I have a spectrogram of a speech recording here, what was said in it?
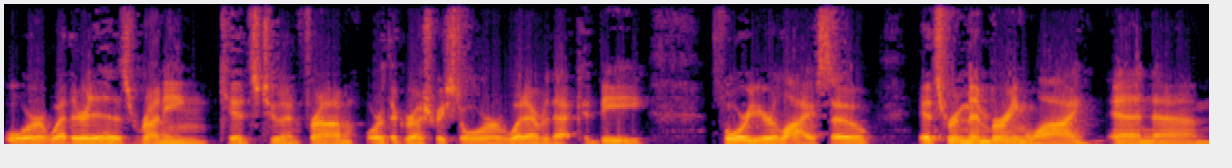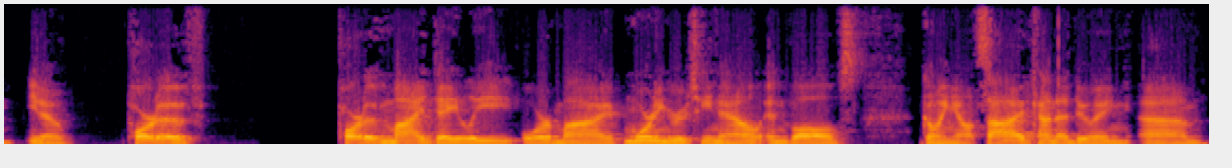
or whether it is running kids to and from or the grocery store or whatever that could be for your life. So it's remembering why, and um, you know, part of part of my daily or my morning routine now involves going outside, kind of doing um,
